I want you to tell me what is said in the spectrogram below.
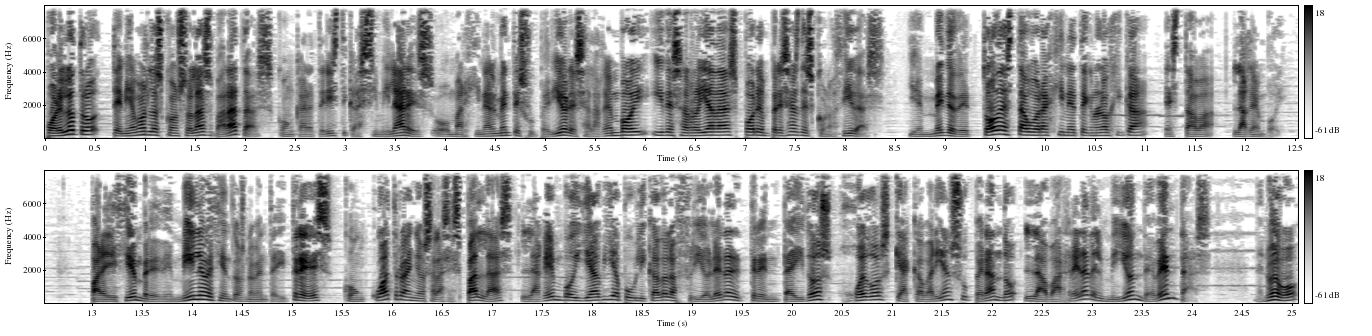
Por el otro, teníamos las consolas baratas, con características similares o marginalmente superiores a la Game Boy y desarrolladas por empresas desconocidas. Y en medio de toda esta vorágine tecnológica estaba la Game Boy. Para diciembre de 1993, con cuatro años a las espaldas, la Game Boy ya había publicado la friolera de 32 juegos que acabarían superando la barrera del millón de ventas. De nuevo,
